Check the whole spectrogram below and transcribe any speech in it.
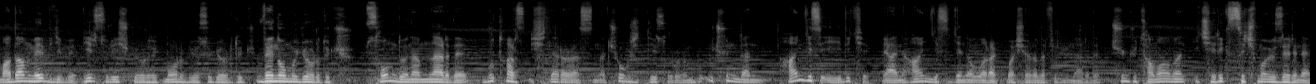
Madame Web gibi bir sürü iş gördük, Morbius'u gördük, Venom'u gördük. Son dönemlerde bu tarz işler arasında çok ciddi soruyorum. Bu üçünden hangisi iyiydi ki? Yani hangisi genel olarak başarılı filmlerdi? Çünkü tamamen içerik sıçma üzerine,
